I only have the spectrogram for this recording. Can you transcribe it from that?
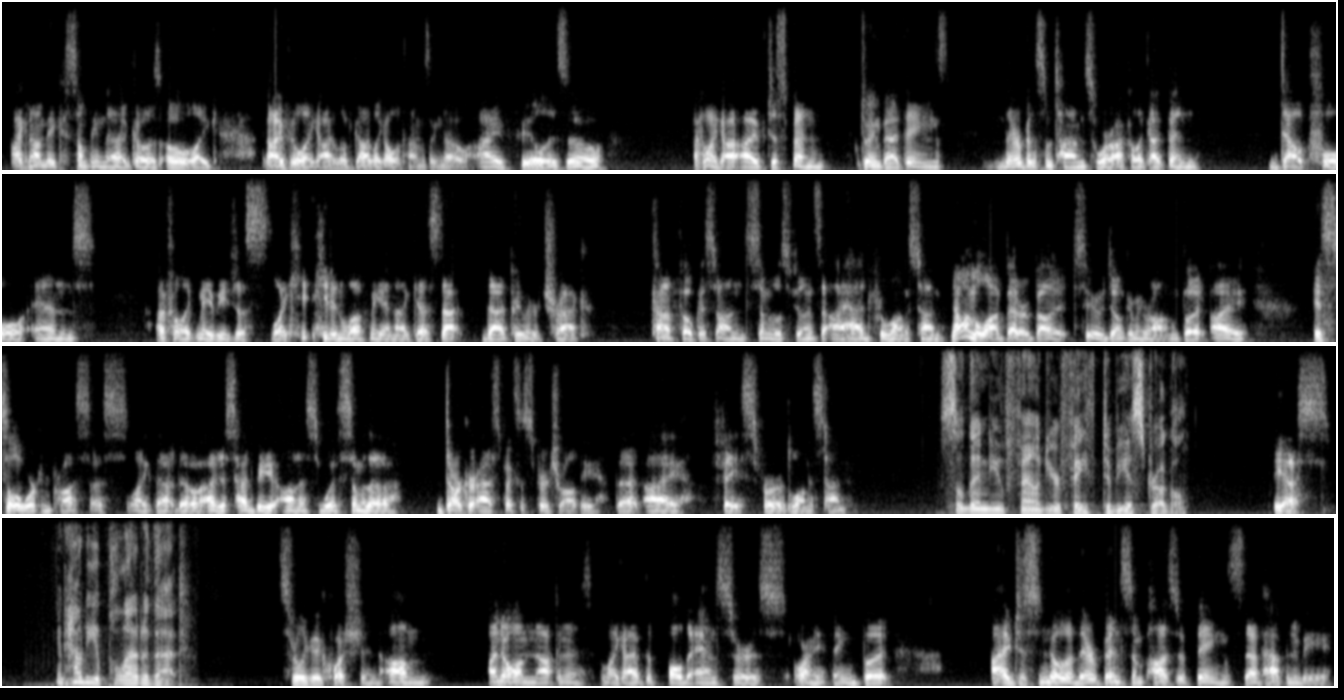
I cannot make something that goes, oh, like I feel like I love God like all the time. It's like no, I feel as though I feel like I, I've just been doing bad things. There have been some times where I feel like I've been doubtful, and I feel like maybe just like he, he didn't love me, and I guess that that particular track kind of focused on some of those feelings that I had for the longest time. Now I'm a lot better about it too. Don't get me wrong, but I it's still a working process like that though. I just had to be honest with some of the darker aspects of spirituality that I faced for the longest time. So then you've found your faith to be a struggle. Yes. And how do you pull out of that? It's a really good question. Um, I know I'm not gonna like I have the, all the answers or anything, but I just know that there have been some positive things that have happened to me.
